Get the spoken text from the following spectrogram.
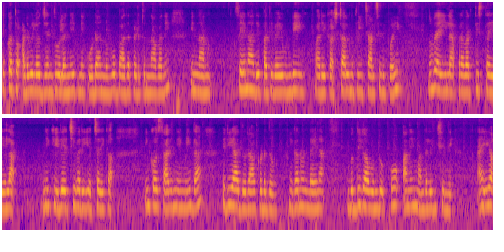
కుక్కతో అడవిలో జంతువులన్నింటినీ కూడా నువ్వు బాధ పెడుతున్నావని విన్నాను. సేనాధిపతివై ఉండి వారి కష్టాలను తీర్చాల్సింది పోయి నువ్వే ఇలా ప్రవర్తిస్తే ఎలా? నీకు ఇదే చివరి హెచ్చరిక. ఇంకోసారి నీ మీద ఫిర్యాదు రాకూడదు. ఇక నుండైనా బుద్ధిగా ఉండు పో అని మందలించింది. అయ్యో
